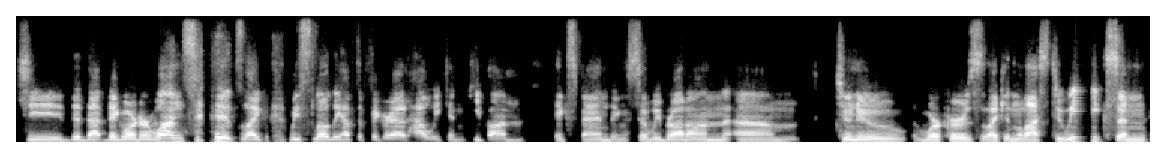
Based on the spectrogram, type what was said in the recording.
she did that big order once. it's like we slowly have to figure out how we can keep on expanding. So we brought on um, two new workers like in the last two weeks, and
